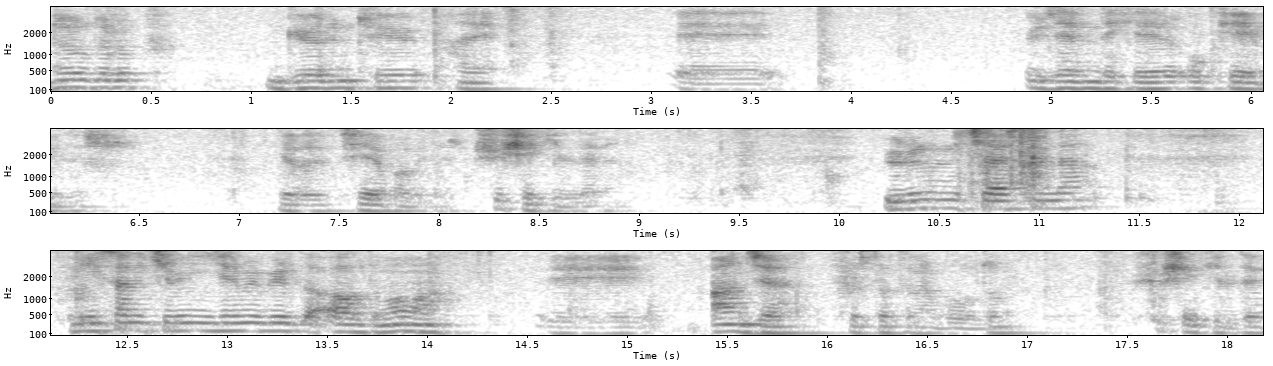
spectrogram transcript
durdurup görüntüyü hani eee üzerindekileri okuyabilir. Ya da şey yapabilir. Şu şekilde. Ürünün içerisinden Nisan 2021'de aldım ama e, anca fırsatını buldum. Şu şekilde.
